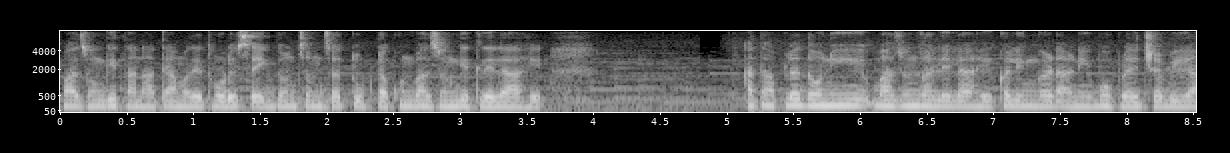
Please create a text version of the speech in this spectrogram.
भाजून घेताना त्यामध्ये थोडंसं एक दोन चमचा तूप टाकून भाजून घेतलेलं आहे. आता आपलं दोन्ही भाजून झालेलं आहे कलिंगड आणि भोपळ्याच्या बिया.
